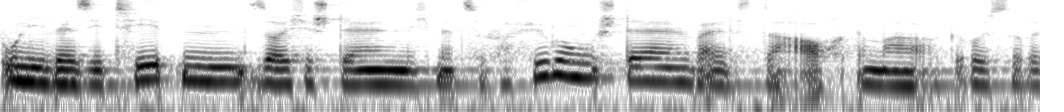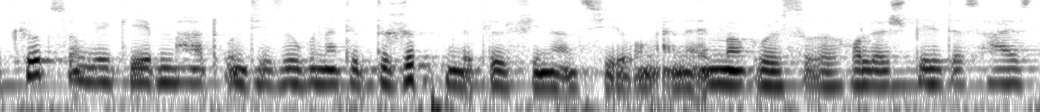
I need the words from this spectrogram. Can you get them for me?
Universitäten solche Stellen nicht mehr zur Verfügung stellen, weil es da auch immer größere Kürzungen gegeben hat und die sogenannte Drittmittelfinanzierung eine immer größere Rolle spielt. Das heißt,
